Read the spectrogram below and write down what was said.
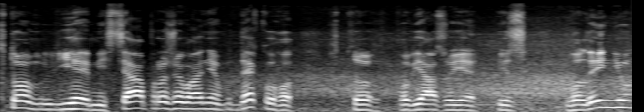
хто є місця проживання, декого хто пов'язує із Волинню.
